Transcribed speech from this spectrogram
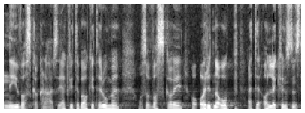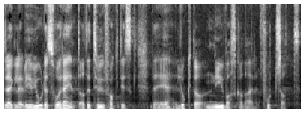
nyvaska klær. Så gikk vi tilbake til rommet, og så vaska vi og ordna opp etter alle kunstens regler. Vi gjorde det så rent at jeg tror faktisk det er lukta nyvaska der fortsatt.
